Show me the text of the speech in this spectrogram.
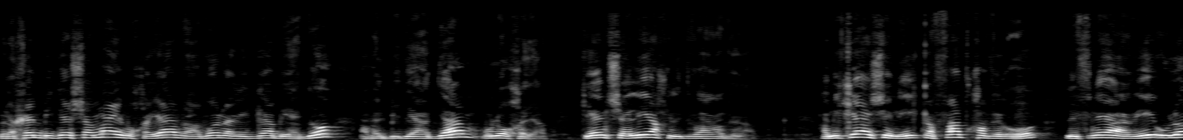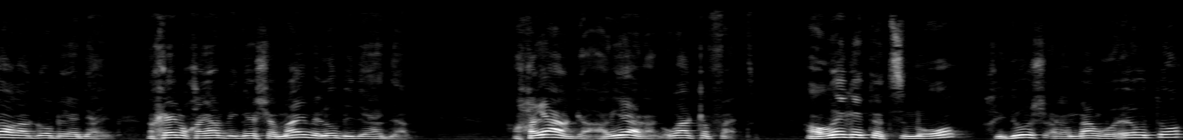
ולכן בידי שמיים הוא חייב ועוון הריגה בידו, אבל בידי אדם הוא לא חייב, כי אין שליח לדבר עבירה. המקרה השני, כפת חברו לפני הארי, הוא לא הרגו בידיים, לכן הוא חייב בידי שמיים ולא בידי אדם. החיה הרגה, האריה הרג, הוא רק כפת. ההורג את עצמו, חידוש, הרמב"ם רואה אותו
